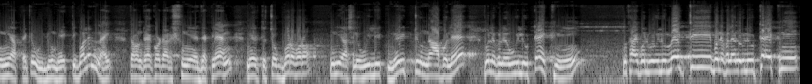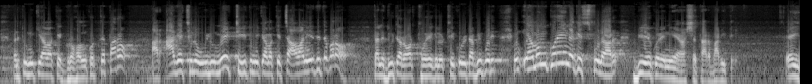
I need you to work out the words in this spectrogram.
উনি আপনাকে উইল ইউ মেক টি বলেন নাই। তখন রেকর্ডার শুনিয়ে দেখলেন, মেয়ের তো চোখ বড় বড়, উনি আসলে উইল ইউ মেক টু না বলে বলে বলে, উইলু টেক মি। কোথায় বলব উইলু মেকটি বলে ফেলেন উইলু টেক মি মানে তুমি কি আমাকে গ্রহণ করতে পারো? আর আগে ছিল উইলু মেকটি তুমি কি আমাকে চা বানিয়ে দিতে পারো? তাহলে দুইটার অর্থ হয়ে গেল ঠিক উল্টা বিপরীত। এবং এমন করেই নাকি স্পুনার বিয়ে করে নিয়ে আসে তার বাড়িতে এই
